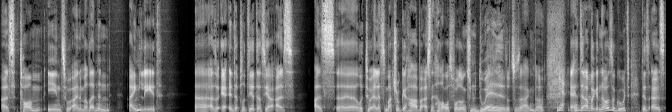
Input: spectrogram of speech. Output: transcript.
als Tom ihn zu einem Rennen einlädt, äh, also er interpretiert das ja als als äh, rituelles Macho-Gehabe, als eine Herausforderung zu einem Duell Mhm. sozusagen. Ne? ja, Er hätte genau. aber genauso gut das als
